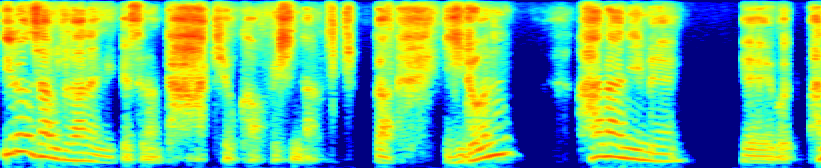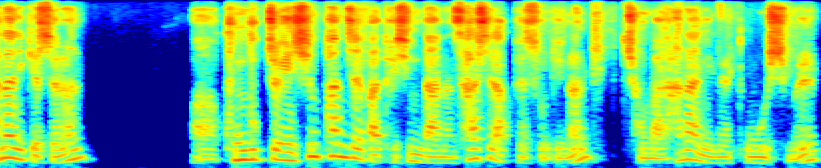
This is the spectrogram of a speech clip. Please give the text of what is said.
이런 사람들 하나님께서는 다 기억하고 계신다는 거죠. 그러니까 이런 하나님의 예, 그 하나님께서는 어, 궁극적인 심판자가 되신다는 사실 앞에서 우리는 정말 하나님의 도우심을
